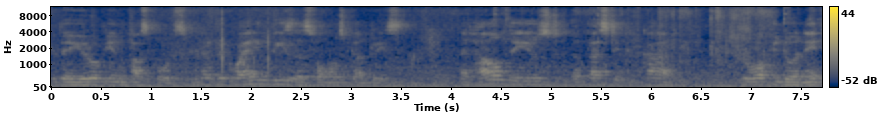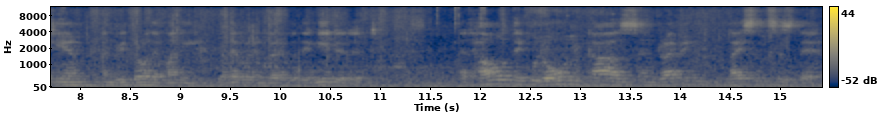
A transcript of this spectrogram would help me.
with their European passports without requiring visas for most countries, and how they used a plastic card to walk into an ATM and withdraw their money whenever and wherever they needed it, and how they could own cars and driving licenses there,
